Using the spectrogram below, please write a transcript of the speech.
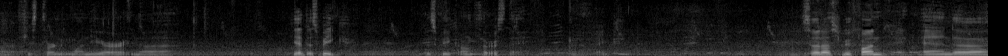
Uh, she's turning one year in a, yeah this week, this week on Thursday, I think. So that should be fun, and uh,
